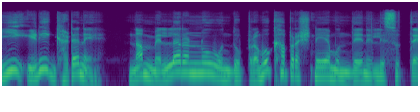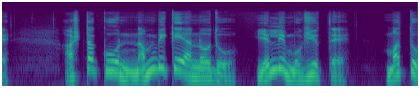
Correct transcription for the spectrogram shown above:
ಈ ಇಡೀ ಘಟನೆ ನಮ್ಮೆಲ್ಲರನ್ನೂ ಒಂದು ಪ್ರಮುಖ ಪ್ರಶ್ನೆಯ ಮುಂದೆ ನಿಲ್ಲಿಸುತ್ತೆ. ಅಷ್ಟಕ್ಕೂ ನಂಬಿಕೆ ಅನ್ನೋದು ಎಲ್ಲಿ ಮುಗಿಯುತ್ತೆ ಮತ್ತು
